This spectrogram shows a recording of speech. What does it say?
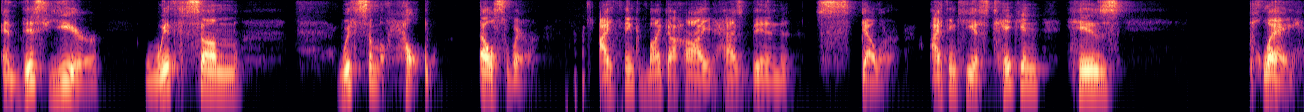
And this year with some with some help elsewhere, I think Micah Hyde has been stellar. I think he has taken his play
